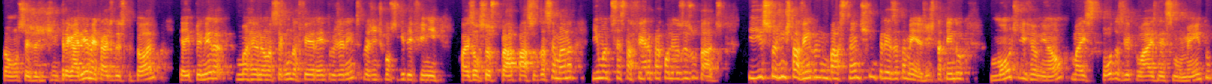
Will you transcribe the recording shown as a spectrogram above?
então, ou seja, a gente entregaria metade do escritório, e aí, primeira, uma reunião na segunda-feira entre os gerentes, para a gente conseguir definir quais ser os passos da semana, e uma de sexta-feira para colher os resultados. E isso a gente está vendo em bastante empresa também. A gente está tendo um monte de reunião, mas todas virtuais nesse momento.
